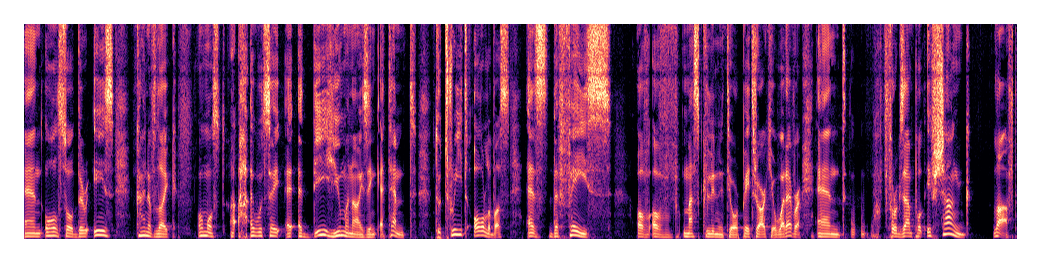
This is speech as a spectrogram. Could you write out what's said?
And also there is kind of like almost, I would say, a, a dehumanizing attempt to treat all of us as the face of, of masculinity or patriarchy or whatever. And for example, if Shang laughed,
